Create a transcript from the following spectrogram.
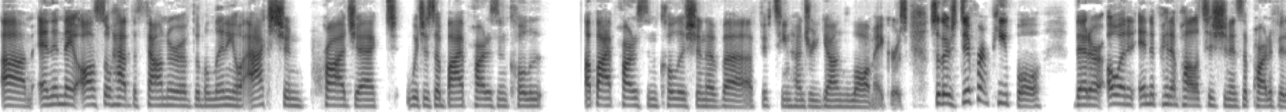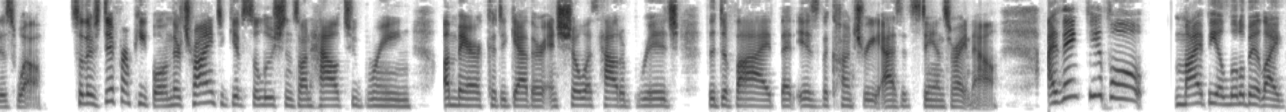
Um, and then they also have the founder of the Millennial Action Project, which is a bipartisan coalition a bipartisan coalition of uh, 1,500 young lawmakers. So there's different people that are, oh, and an independent politician is a part of it as well. So there's different people and they're trying to give solutions on how to bring America together and show us how to bridge the divide that is the country as it stands right now. I think people might be a little bit like,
